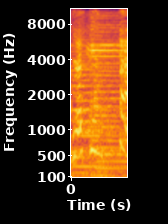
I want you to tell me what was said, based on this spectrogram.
爹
